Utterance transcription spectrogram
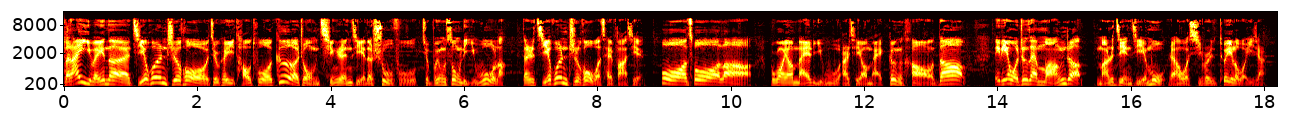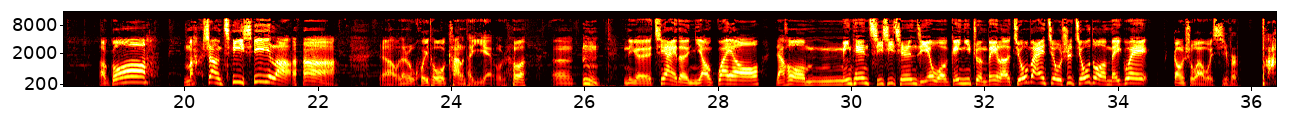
本来以为呢，结婚之后就可以逃脱各种情人节的束缚，就不用送礼物了。但是结婚之后，我才发现我错了，不光要买礼物，而且要买更好的。那天我正在忙着忙着剪节目，然后我媳妇儿就推了我一下：“老公，马上七夕了啊！”然后我当时回头我看了他一眼，我说。嗯嗯，那个亲爱的，你要乖哦。然后明天七夕情人节，我给你准备了九百九十九朵玫瑰。刚说完，我媳妇儿啪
